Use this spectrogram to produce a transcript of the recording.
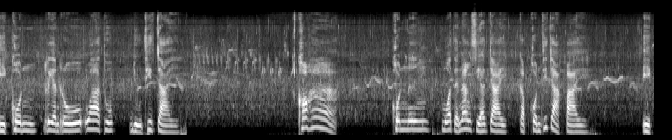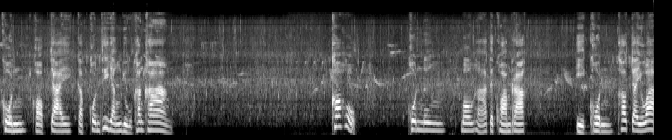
อีกคนเรียนรู้ว่าทุกข์อยู่ที่ใจ ข้อห้าคนหนึ่งมัวแต่นั่งเสียใจกับคนที่จากไป อีกคนขอบใจกับคนที่ยังอยู่ข้างๆ ข้อ 6 คนหนึ่งมองหาแต่ความรัก อีกคนเข้าใจว่า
